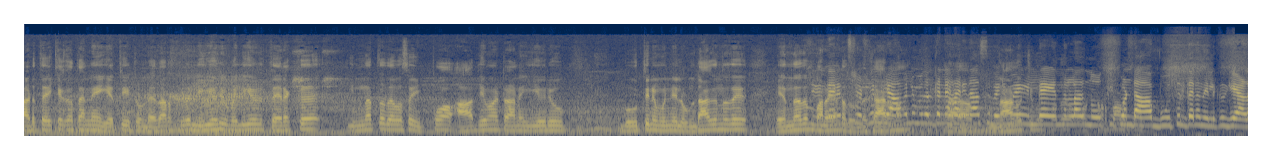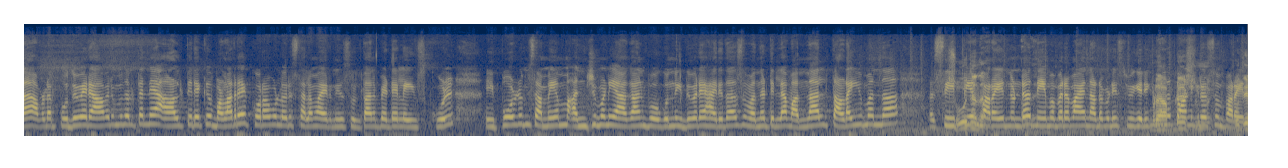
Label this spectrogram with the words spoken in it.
അടുത്തേക്കൊക്കെ തന്നെ എത്തിയിട്ടുണ്ട്. യഥാർത്ഥത്തിൽ ഈ ഒരു വലിയൊരു തിരക്ക് ഇന്നത്തെ ദിവസം ഇപ്പോൾ ആദ്യമായിട്ടാണ് ഈ ഒരു ബൂത്തിന് മുന്നിൽ ഉണ്ടാകുന്നത് എന്നതും പറയേണ്ടതുണ്ട്. കാരണം രാവിലെ മുതൽ തന്നെ ഹരിദാസ് വരുമോ നാനൂറ്റി എന്നുള്ളത് നോക്കിക്കൊണ്ട് ആ ബൂത്തിൽ തന്നെ നിൽക്കുകയാണ്. അവിടെ പൊതുവെ രാവിലെ മുതൽ തന്നെ ആൾത്തിരക്ക് വളരെ കുറവുള്ള ഒരു സ്ഥലമായിരുന്നു ഈ സുൽത്താൻപേട്ടയിലെ ഈ സ്കൂൾ. ഇപ്പോഴും സമയം അഞ്ചു മണിയാകാൻ പോകുന്നു. ഇതുവരെ ഹരിദാസ് വന്നിട്ടില്ല. വന്നാൽ തടയുമെന്ന് സി പി എം പറയുന്നുണ്ട്. നിയമപരമായ നടപടി സ്വീകരിക്കുന്നു സ്വീകരിക്കുമെന്ന് കോൺഗ്രസും പറയുന്നു.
